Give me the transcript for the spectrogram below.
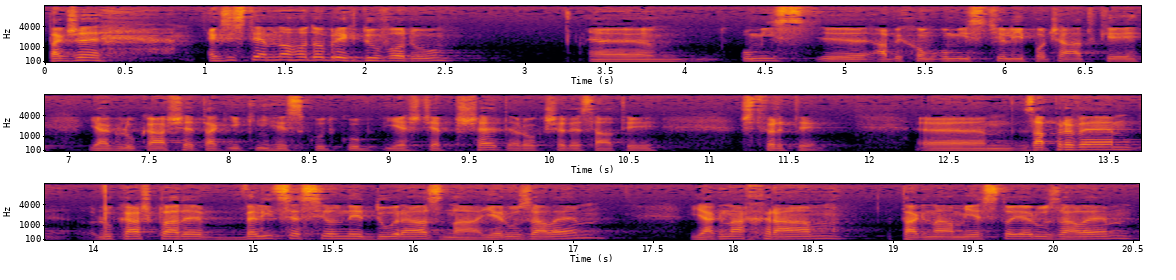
Takže existuje mnoho dobrých důvodů, eh, eh, abychom umístili počátky jak Lukáše, tak i knihy skutku ještě před rok 64. Za prvé, Lukáš klade velice silný důraz na Jeruzalém, jak na chrám, tak na město Jeruzalém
